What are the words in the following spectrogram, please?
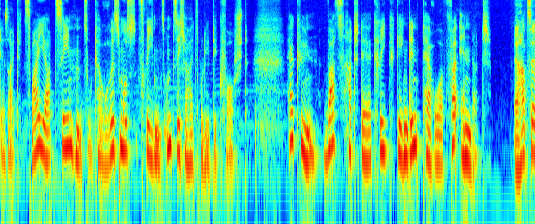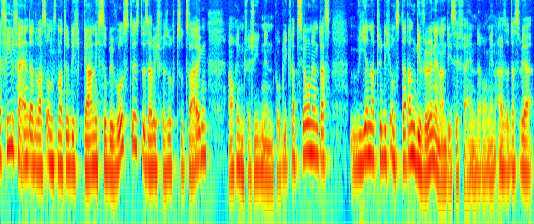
der seit zwei Jahrzehnten zu Terrorismus, Friedens- und Sicherheitspolitik forscht. Herr Kühn, was hat der Krieg gegen den Terror verändert? Er hat sehr viel verändert, was uns natürlich gar nicht so bewusst ist. Das habe ich versucht zu zeigen, auch in verschiedenen Publikationen, dass wir natürlich uns daran gewöhnen an diese Veränderungen. Also, dass wir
